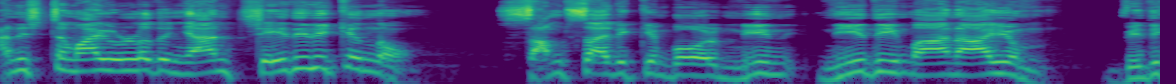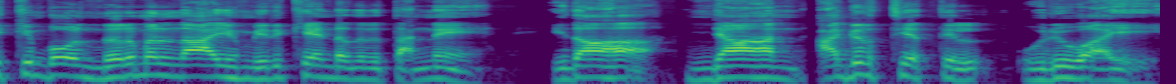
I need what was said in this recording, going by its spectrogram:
അനിഷ്ടമായുള്ളത് ഞാൻ ചെയ്തിരിക്കുന്നു. സംസാരിക്കുമ്പോൾ നീ നീതിമാനായും വിധിക്കുമ്പോൾ നിർമ്മലനായും ഇരിക്കേണ്ടതിന് തന്നെ ഇതാ ഞാൻ അകൃത്യത്തിൽ ഉരുവായി.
